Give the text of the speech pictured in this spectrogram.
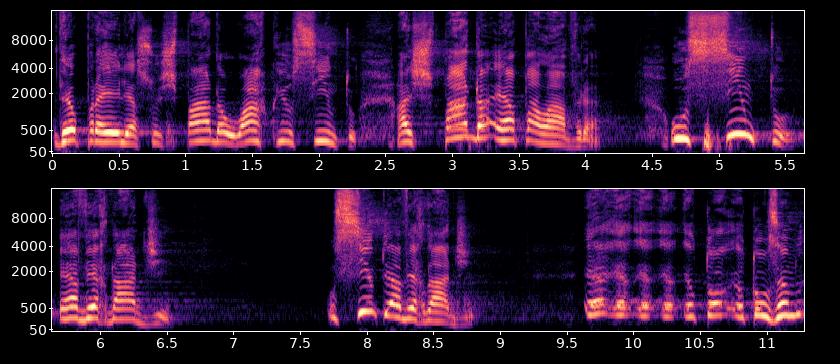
deu para ele a sua espada, o arco e o cinto. A espada é a palavra. O cinto é a verdade. O cinto é a verdade. É, é, é, eu estou usando,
